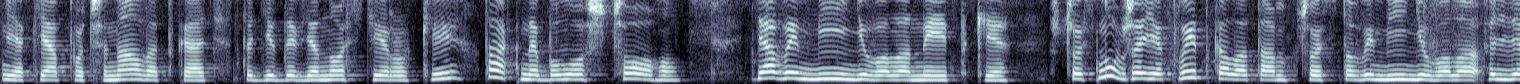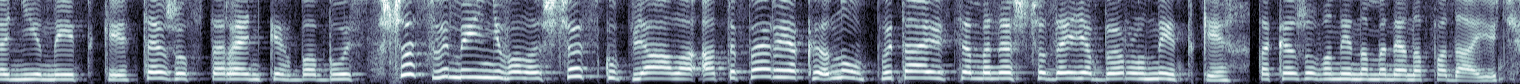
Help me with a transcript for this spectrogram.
як я починала ткати, тоді 90-ті роки, так не було з чого. Я вимінювала нитки. Щось, ну вже як виткала там щось, то вимінювала ляні нитки, теж у стареньких бабусь. Щось вимінювала, щось купляла. А тепер, як ну, питаються мене, що де я беру нитки, та кажу, вони на мене нападають.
